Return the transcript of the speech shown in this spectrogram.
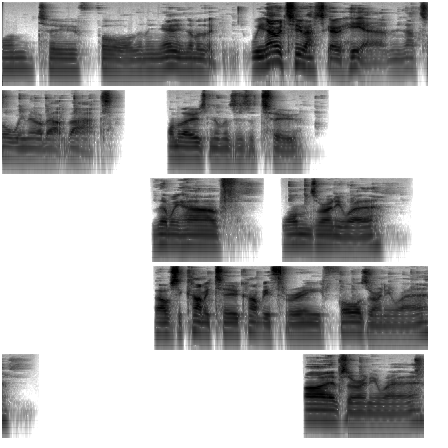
One, two, four. I mean, the only number that we know a two has to go here. I mean, that's all we know about that. One of those numbers is a two. Then we have ones are anywhere. Obviously, can't be two, can't be three. Fours are anywhere. Fives are anywhere.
